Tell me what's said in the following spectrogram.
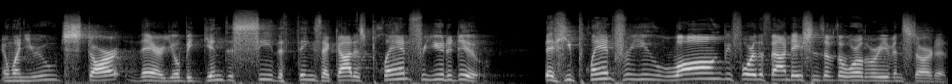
And when you start there, you'll begin to see the things that God has planned for you to do, that He planned for you long before the foundations of the world were even started.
